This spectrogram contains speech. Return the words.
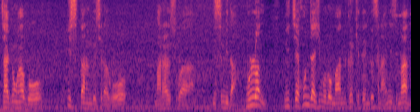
작용하고 있었다는 것이라고 말할 수가 있습니다. 물론 니체 혼자 힘으로만 그렇게 된 것은 아니지만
